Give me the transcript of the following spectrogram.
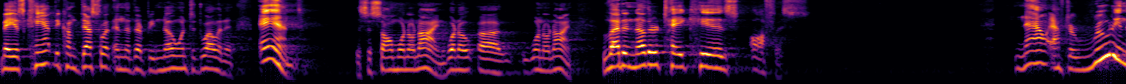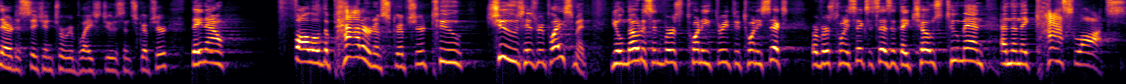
may his camp become desolate and that there be no one to dwell in it. And, this is Psalm 109, 109, uh, let another take his office. Now, after rooting their decision to replace Judas in Scripture, they now follow the pattern of Scripture to choose his replacement. You'll notice in verse 23 through 26, or verse 26, it says that they chose two men and then they cast lots.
